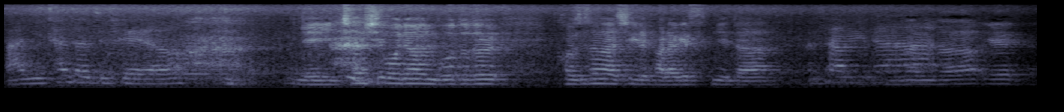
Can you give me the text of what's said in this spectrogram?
많이 찾아주세요. 예, 2015년 모두들 건승하시길 바라겠습니다. 감사합니다. 감사합니다. 예.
